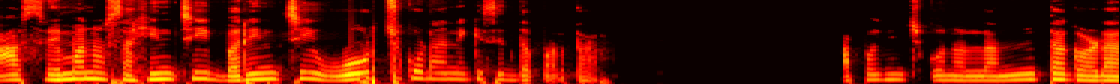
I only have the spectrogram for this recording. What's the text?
ఆ శ్రమను సహించి భరించి ఓర్చుకోవడానికి సిద్ధపడతారు. అప్పగించుకున్న వాళ్ళంతా కూడా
